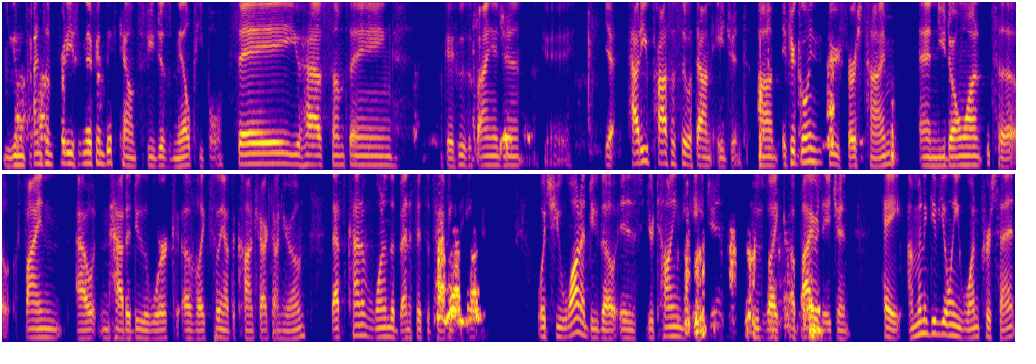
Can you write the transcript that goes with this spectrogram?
you can find some pretty significant discounts if you just mail people. Say you have something. Okay, who's a buying agent? Okay. Yeah. How do you process it without an agent? Um, if you're going through your first time, and you don't want to find out and how to do the work of like filling out the contract on your own, that's kind of one of the benefits of having an agent. What you want to do though is you're telling the agent who's like a buyer's agent, hey, I'm going to give you only 1%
